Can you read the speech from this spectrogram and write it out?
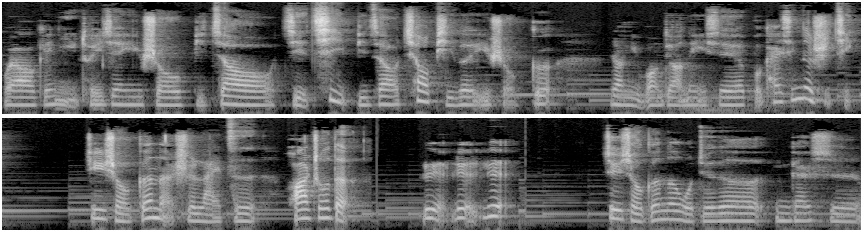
我要给你推荐一首比较解气、比较俏皮的一首歌，让你忘掉那些不开心的事情。这一首歌呢是来自花粥的《略略略》。这首歌呢，我觉得应该是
